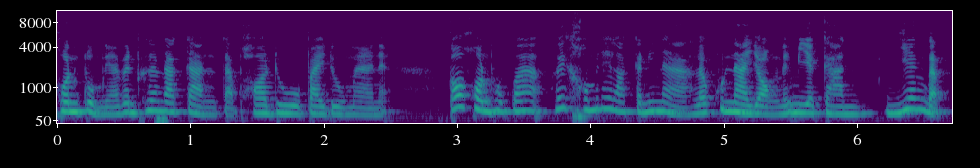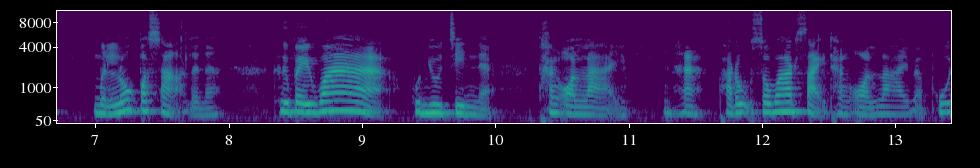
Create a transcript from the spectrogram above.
คนกลุ่มนี้เป็นเพื่อนรักกัน แต่พอดูไปดูมาเนี่ย ก็คนพบว่า เฮ้ยเขาไม่ได้รักกันนี่นา แล้วคุณนายองเนี่ยมีอาการเยี่ยงแบบเหมือนโรคประสาทเลยนะ คือไปว่าคุณยูจินเนี่ยทางออนไลน์นะฮะพารุสวาดใส่ทางออนไลน์แบบพูด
